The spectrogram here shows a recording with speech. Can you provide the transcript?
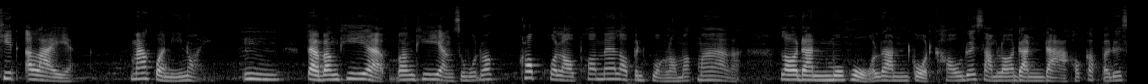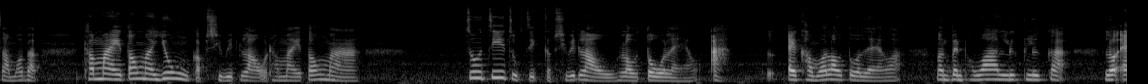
คิดอะไรอะมากกว่านี้หน่อย อืม แต่บางทีอะบางทีอย่างสมมุติว่าครอบครัวเราพ่อแม่เราเป็นห่วงเรามากๆอะเราดันโมโหดันโกรธเขาด้วยซ้ำเราดันด่าเขากลับไปด้วยซ้ำว่าแบบ ทำไมต้องมายุ่งกับชีวิตเราทำไมต้องมาจู้จี้จุกจิกกับชีวิตเรา เราโตแล้วอะไอคำว่าเราโตแล้วอะมันเป็นเพราะว่าลึกๆอะเราแอ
